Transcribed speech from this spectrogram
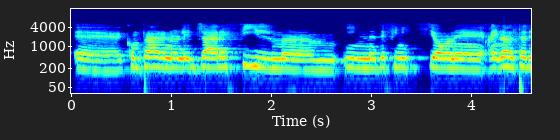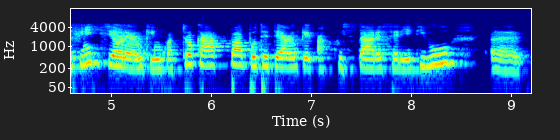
eh, comprare e noleggiare film ehm, in definizione, in alta definizione, anche in 4K, potete anche acquistare serie tv, eh,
